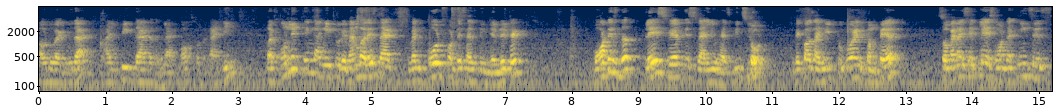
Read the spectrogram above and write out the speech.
how do I do that? I'll keep that as a black box for the time being. But only thing I need to remember is that when code for this has been generated, what is the place where this value has been stored? Because I need to go and compare. So when I say place, what that means is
